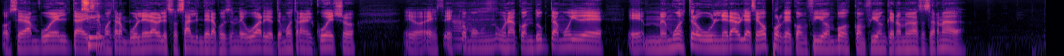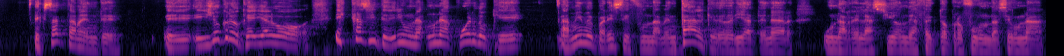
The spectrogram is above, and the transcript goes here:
o se dan vuelta y Sí. se muestran vulnerables o salen de la posición de guardia o te muestran el cuello. Eh, es es Ah. como un- una conducta muy de eh, me muestro vulnerable hacia vos porque confío en vos, confío en que no me vas a hacer nada. Exactamente. Eh, y yo creo que hay algo, es casi te diría una- un acuerdo que a mí me parece fundamental que debería tener una relación de afecto profunda, sea una,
